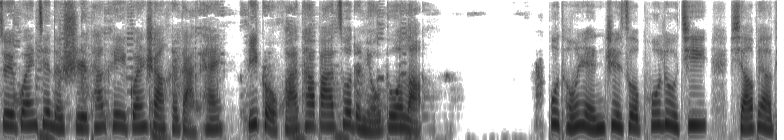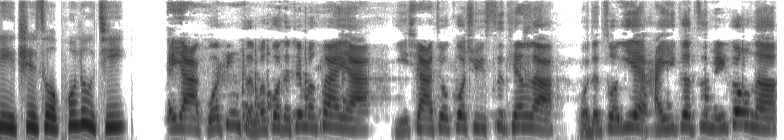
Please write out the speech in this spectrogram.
最关键的是，它可以关上和打开，比狗华他爸做的牛多了。不同人制作铺路机，小表弟制作铺路机。哎呀，国庆怎么过得这么快呀？一下就过去四天了，我的作业还一个字没动呢。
